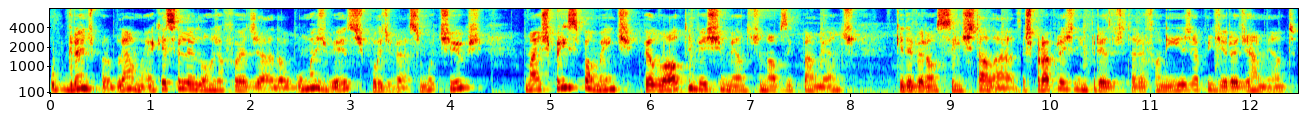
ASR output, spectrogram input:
O grande problema é que esse leilão já foi adiado algumas vezes por diversos motivos mas principalmente pelo alto investimento de novos equipamentos que deverão ser instalados. As próprias empresas de telefonia já pediram adiamento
